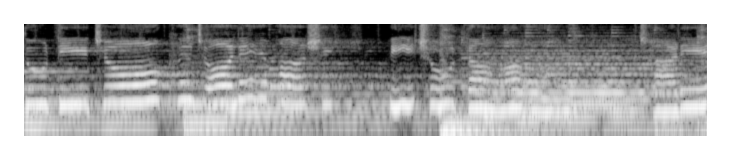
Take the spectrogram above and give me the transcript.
দুটি চোখ জলে ভাসে পিছুটা ছাড়ে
